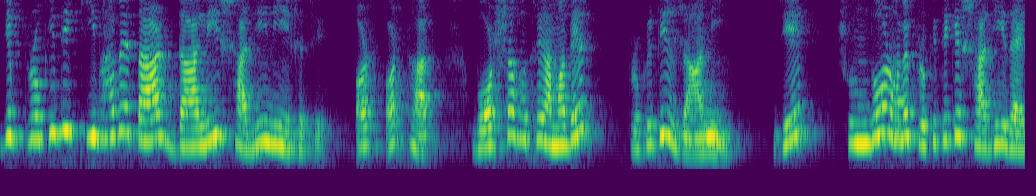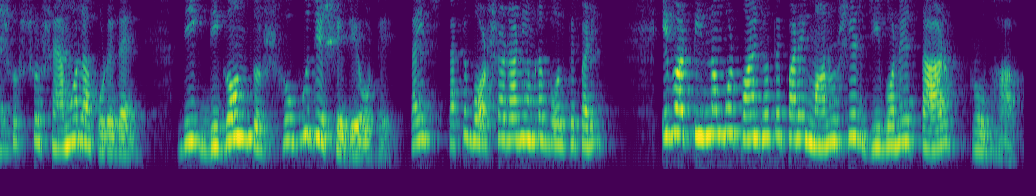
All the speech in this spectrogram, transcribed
যে প্রকৃতি কীভাবে তার ডালি সাজিয়ে নিয়ে এসেছে। অর্থাৎ বর্ষা হচ্ছে আমাদের প্রকৃতির রানী, যে সুন্দরভাবে প্রকৃতিকে সাজিয়ে দেয়, শস্য শ্যামলা করে দেয়, দিক দিগন্ত সবুজে সেজে ওঠে। তাই তাকে বর্ষা রানী আমরা বলতে পারি। এবার তিন নম্বর পয়েন্ট হতে পারে মানুষের জীবনে তার প্রভাব।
